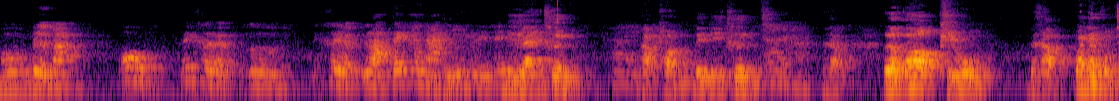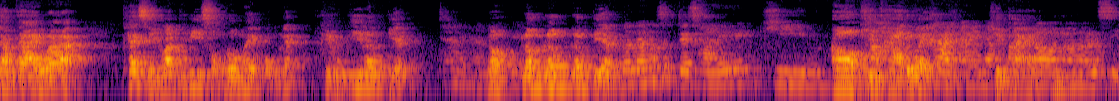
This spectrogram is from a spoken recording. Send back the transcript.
โอ้ตื่นมา โอ้ ไม่เคยแบบเออไม่ เคยแบบหลับได้ขนาดนี้เลยได้มีแรงขึ้น ใช่พักผ่อนได้ดีขึ้นใช่ค่ะ นะครับ แล้วก็ผิวนะครับ วันนั้นผมจำได้ว่าแค่สี่วันที่พี่ส่งรูปมาให้ผมเนี่ย ผิวพี่เริ่มเปลี่ยนใช่ค่ะเนาะเริ่มเริ่มเริ่มเปลี่ยนตอนนั้นรู้สึกจะใช้ครีมอ๋อครีมทาด้วย ทาใช้นะครีมทานอนนอนนอริสิ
